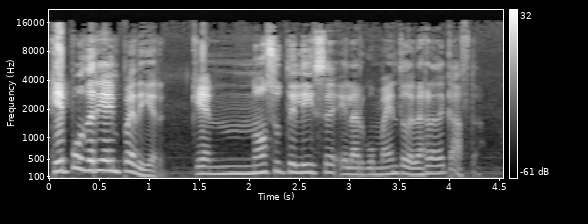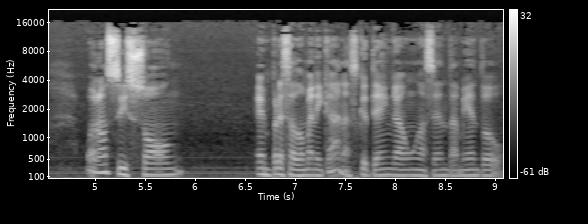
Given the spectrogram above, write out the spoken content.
¿qué podría impedir que no se utilice el argumento del RD CAFTA? Bueno, si son empresas dominicanas que tengan un asentamiento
